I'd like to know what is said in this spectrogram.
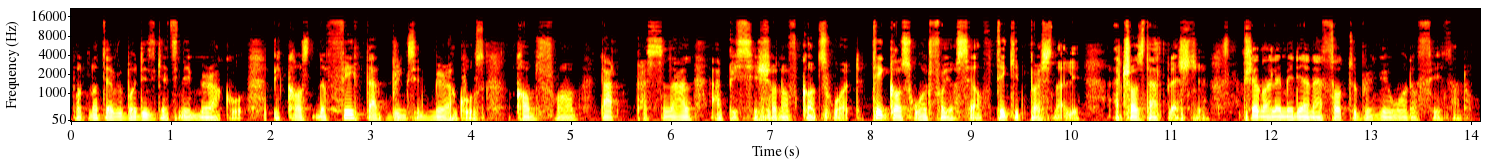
but not everybody is getting a miracle because the faith that brings in miracles comes from that personal appreciation of God's word. Take God's word for yourself, take it personally. I trust that blessed you. I'm sure and I thought to bring you a word of faith and hope.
